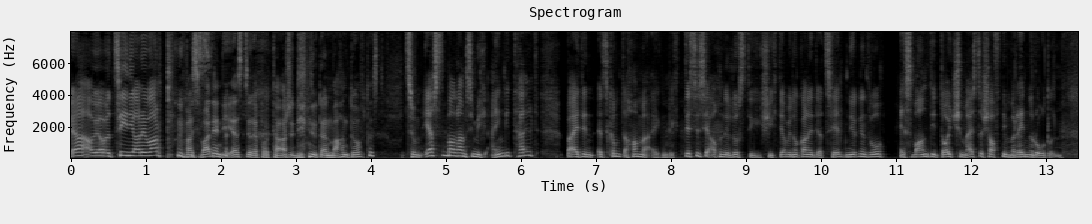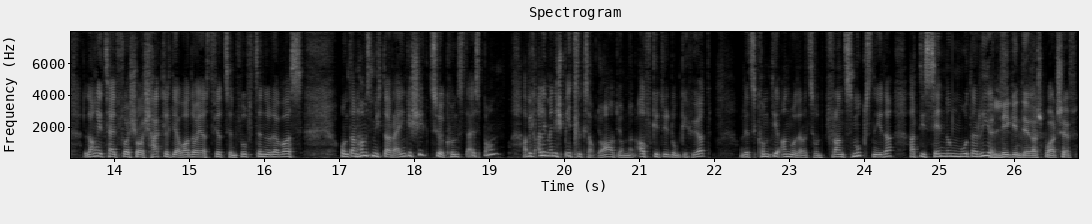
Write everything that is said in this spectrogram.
Ja, aber ich habe zehn Jahre warten müssen. Was war denn die erste Reportage, die du dann machen durftest? Zum ersten Mal haben sie mich eingeteilt bei den, jetzt kommt der Hammer eigentlich. Das ist ja auch eine lustige Geschichte, habe ich noch gar nicht erzählt, nirgendwo. Es waren die deutschen Meisterschaften im Rennrodeln. Lange Zeit vor George Hackel, der war da erst 14, 15 oder was. Und dann haben sie mich da reingeschickt zur Kunsteisbahn. Habe ich alle meine Spätzle gesagt. Ja, die haben dann aufgedreht und gehört. Und jetzt kommt die Anmoderation. Franz Muxneder hat die Sendung moderiert. Legendärer Sportchef.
